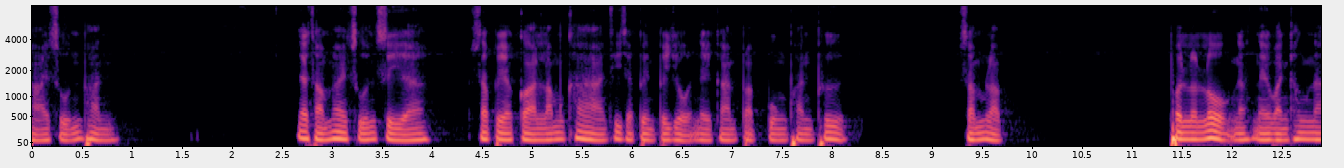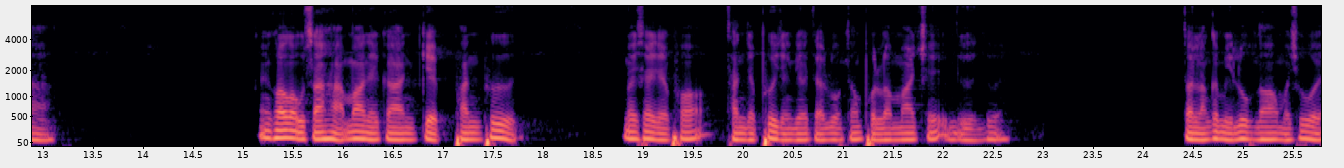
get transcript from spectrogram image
หายสูญพันธุ์และทำให้สูญเสียทรัพยากรล้ำค่าที่จะเป็นประโยชน์ในการปรับปรุงพันธุ์พืชสำหรับพลโลกนะในวันข้างหน้า เขาก็อุตสาหะมากในการเก็บพันธุ์พืช ไม่ใช่เฉพาะธัญพืชอย่างเดียวแต่รวมทั้งผลไม้ชนิดอื่น ๆด้วย ตอนหลังก็มีลูกน้องมาช่วย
